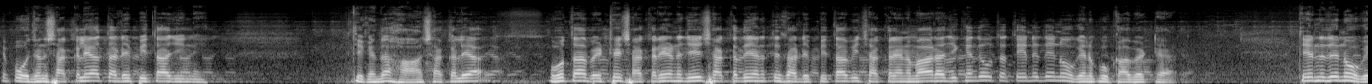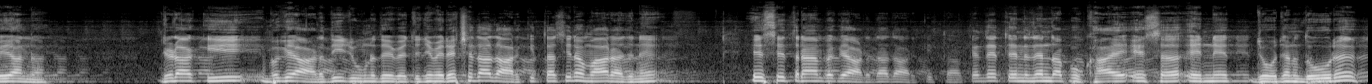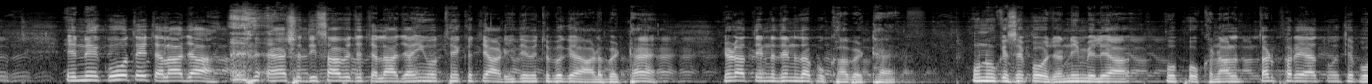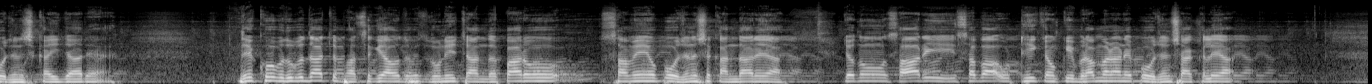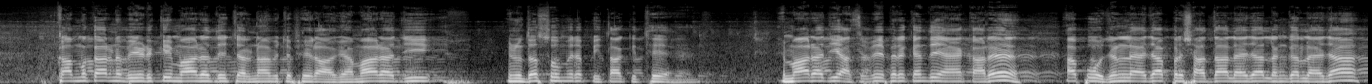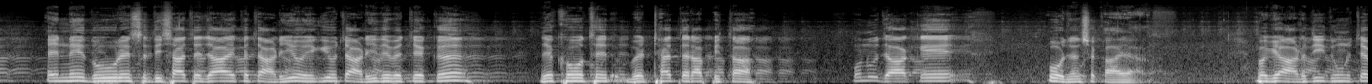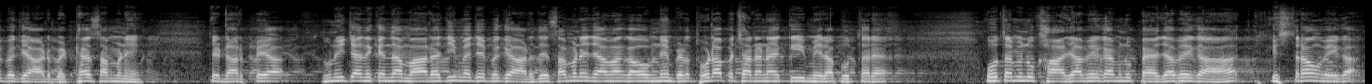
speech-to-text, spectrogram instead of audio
ਤੇ ਭੋਜਨ ਛਕ ਲਿਆ ਤੁਹਾਡੇ ਪਿਤਾ ਜੀ ਨੇ? ਤੇ ਕਹਿੰਦਾ, ਹਾਂ, ਛਕ ਲਿਆ। ਉਹ ਤਾਂ ਬੈਠੇ ਛਕ ਰਹੇ ਨੇ ਜੇ ਛਕਦੇ ਹਨ ਤੇ ਸਾਡੇ ਪਿਤਾ ਵੀ ਛਕ ਰਹੇ ਨੇ ਮਹਾਰਾਜ ਜੀ ਕਹਿੰਦੇ, ਉਹ ਤਾਂ ਤਿੰਨ ਦਿਨ ਹੋ ਗਏ ਨੇ ਭੁੱਖਾ ਬੈਠਿਆ। ਤਿੰਨ ਦਿਨ ਹੋ ਗਏ ਹਨ। ਜਿਹੜਾ ਕਿ ਬਘਿਆੜ ਦੀ ਜੂਨ ਦੇ ਵਿੱਚ ਜਿਵੇਂ ਰਿਛ ਦਾ ਆਧਾਰ ਕੀਤਾ ਸੀ ਨਾ ਮਹਾਰਾਜ ਨੇ, ਇਸੇ ਤਰ੍ਹਾਂ ਬਘਿਆੜ ਦਾ ਆਧਾਰ ਕੀਤਾ। ਕਹਿੰਦੇ, ਤਿੰਨ ਦਿਨ ਦਾ ਭੁੱਖਾ ਹੈ ਇਸ, ਇੰਨੇ ਜੋਜਨ ਦੂਰ, ਇੰਨੇ ਕੋਹ ਤੇ ਚਲਾ ਜਾ, ਐਸ਼ ਦਿਸ਼ਾ ਵਿੱਚ ਚਲਾ ਜਾਈ, ਉੱਥੇ ਇੱਕ ਝਾੜੀ ਦੇ ਵਿੱਚ ਬਘਿਆੜ ਬੈਠਾ ਹੈ। ਜਿਹੜਾ ਤਿੰਨ ਦਿਨ ਦਾ ਭੁੱਖਾ ਬੈਠਾ ਹੈ, ਉਹਨੂੰ ਕਿਸੇ ਭੋਜਨ ਨਹੀਂ ਮਿਲਿਆ, ਉਹ ਭੁੱਖ ਨਾਲ ਤੜਫ ਰਿਹਾ, ਤੂੰ ਇੱਥੇ ਭੋਜਨ ਛਕਾਈ ਜਾ ਰਿਹਾ ਹੈ। ਦੇਖੋ ਬਦੁਬਦਾ ਚ ਫਸ ਗਿਆ ਉਹਦੇ ਵਿੱਚ ਦੁਨੀ ਚੰਦ, ਪਰ ਉਹ ਸਮੇਂ ਉਹ ਭੋਜਨ ਛਕਾਉਂਦਾ ਰਿਹਾ। ਜਦੋਂ ਸਾਰੀ ਸਭਾ ਉੱਠੀ, ਕਿਉਂਕਿ ਬ੍ਰਾਹਮਣਾਂ ਨੇ ਭੋਜਨ ਛਕ ਲਿਆ, ਕੰਮ ਕਰਨ ਵੇੜ ਕੇ ਮਹਾਰਾਜ ਦੇ ਚਰਨਾਂ ਵਿੱਚ ਫਿਰ ਆ ਗਿਆ। ਮਹਾਰਾਜ ਜੀ, ਮੈਨੂੰ ਦੱਸੋ, ਮੇਰਾ ਪਿਤਾ ਕਿੱਥੇ ਹੈ? ਮਹਾਰਾਜ ਜੀ ਹੱਸਵੇ ਫਿਰ ਕਹਿੰਦੇ, ਐ ਕਰ, ਆ ਭੋਜਨ ਲੈ ਜਾ, ਪ੍ਰਸ਼ਾਦਾ ਲੈ ਜਾ, ਲੰਗਰ ਲੈ ਜਾ। ਇੰਨੇ ਦੂਰ ਇਸ ਦਿਸ਼ਾ 'ਚ ਜਾ, ਇੱਕ ਝਾੜੀ ਹੋਏਗੀ, ਉਹ ਝਾੜੀ ਦੇ ਵਿੱਚ ਇੱਕ, ਦੇਖੋ ਉੱਥੇ ਬੈਠਾ ਤੇਰਾ ਪਿਤਾ। ਉਹਨੂੰ ਜਾ ਕੇ ਭੋਜਨ ਛਕਾਇਆ। ਬਗਿਆੜ ਦੀ ਦੂਣ 'ਚ ਬਗਿਆੜ ਬੈਠਾ ਸਾਹਮਣੇ ਤੇ ਡਰ ਪਿਆ। ਦੁਨੀ ਚੰਦ ਕਹਿੰਦਾ, ਮਹਾਰਾਜ ਜੀ, ਮੈਂ ਜੇ ਬਗਿਆੜ ਦੇ ਸਾਹਮਣੇ ਜਾਵਾਂਗਾ, ਉਹਨੇ ਬੜਾ ਥੋੜਾ ਪਛਾਣਨਾ ਕਿ ਮੇਰਾ ਪੁੱਤਰ ਹੈ। ਉਹ ਤਾਂ ਮੈਨੂੰ ਖਾ ਜਾਵੇਗਾ, ਮੈਨੂੰ ਪੈ ਜਾਵੇਗਾ, ਕਿਸ ਤਰ੍ਹਾਂ ਹੋਵੇਗਾ?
